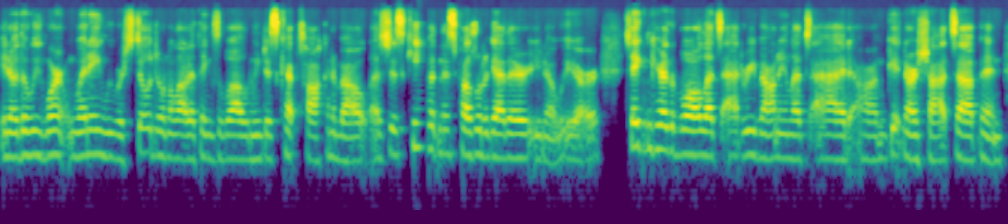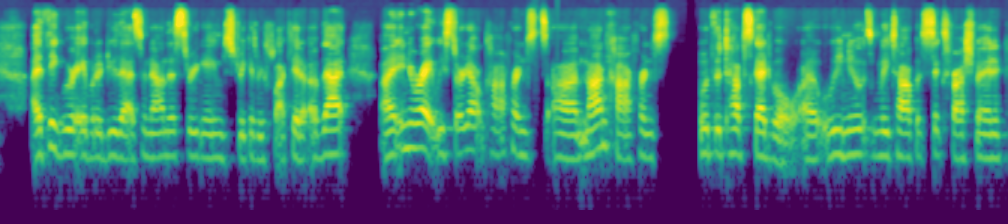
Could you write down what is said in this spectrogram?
you know, that we weren't winning, we were still doing a lot of things well. And we just kept talking about, let's just keep putting this puzzle together. You know, we are taking care of the ball. Let's add rebounding. Let's add um, getting our shots up. And I think we were able to do that. So now this three game streak is reflected of that. Uh, and you're right. We started out conference, um, non-conference with a tough schedule. Uh, we knew it was going to be tough with six freshmen.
